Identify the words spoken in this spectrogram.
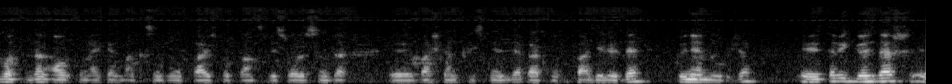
bu bakımdan Avrupa Merkez Bankası'nın bu faiz toplantısı ve sonrasında e, Başkan Christine Lagarde'ın ifadeleri de önemli olacak. E, tabii gözler e,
